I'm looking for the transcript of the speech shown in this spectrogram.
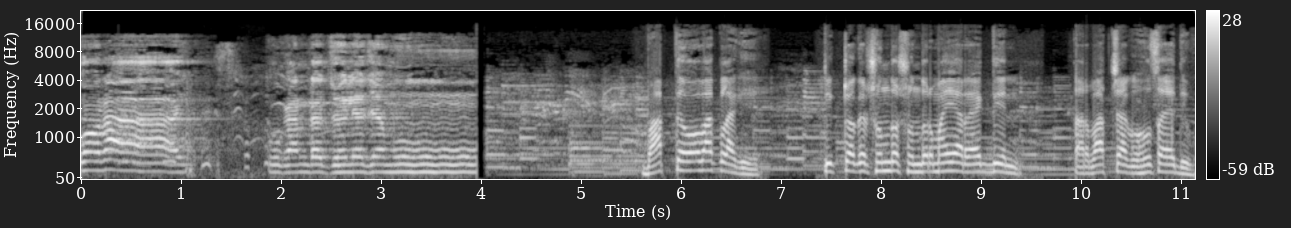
করাই ওখানটা চলে যামু ভাবতে অবাক লাগে। টিকটকের সুন্দর সুন্দর মাইয়ারা একদিন তার বাচ্চা হোসায় দিব।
